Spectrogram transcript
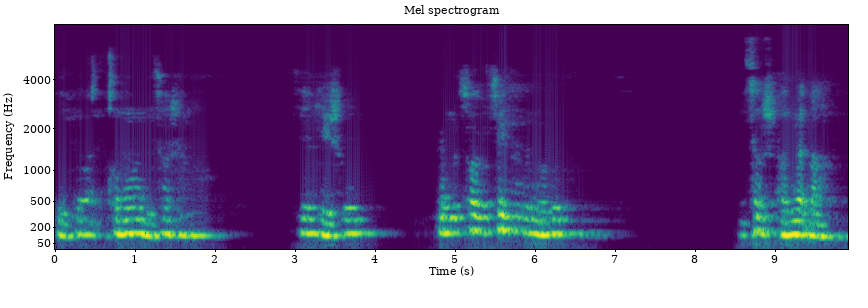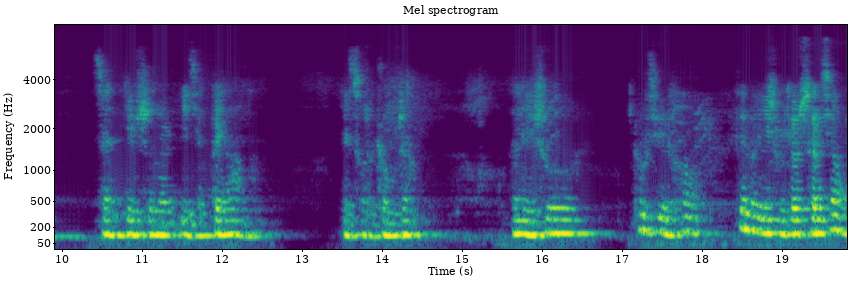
你说我能为你做什么？这些李叔能够做的最大的努力，你正是版本了，在律师那儿已经备案了，也做了公证。那李叔过去以后，这个遗嘱就生效了。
